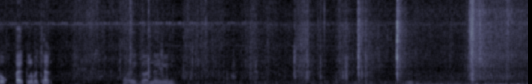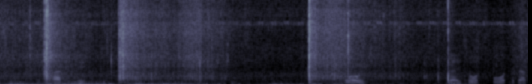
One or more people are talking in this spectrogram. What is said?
ตกแป๊กแล้วบ่จักเอาอีกหยอดหนึงอยู่นี่อัดนี่โอ้ยใส่โสดโปวดบ่จัก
